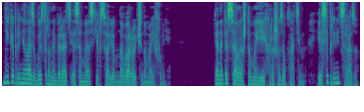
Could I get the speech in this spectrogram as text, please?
Ника принялась быстро набирать СМСки в своем навороченном айфоне. Я написала, что мы ей хорошо заплатим, если примет сразу.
